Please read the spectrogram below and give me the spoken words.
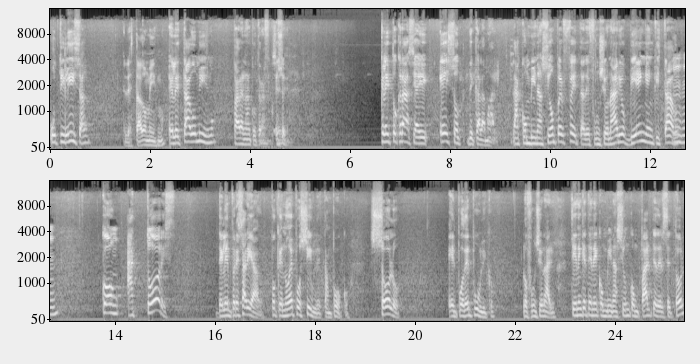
utilizan el Estado mismo. El Estado mismo para el narcotráfico. Eso es. Cleptocracia es eso de Calamar. La combinación perfecta de funcionarios bien enquistados con actores del empresariado, porque no es posible tampoco solo el poder público los funcionarios, tienen que tener combinación con parte del sector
